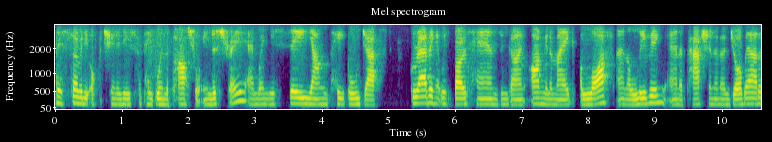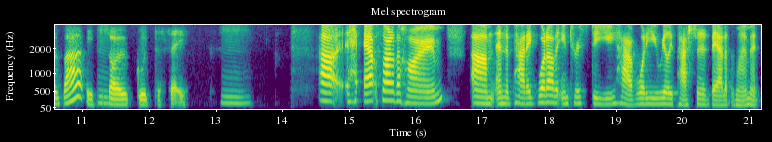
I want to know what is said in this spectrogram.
there's so many opportunities for people in the pastoral industry. And when you see young people just grabbing it with both hands and going, I'm going to make a life and a living and a passion and a job out of that, it's mm. so good to see. Mm. Uh, outside of the home um, and the paddock, what other interests do you have? What are you really passionate about at the moment?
